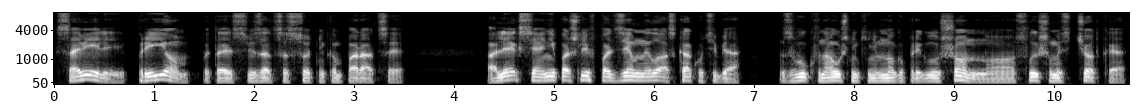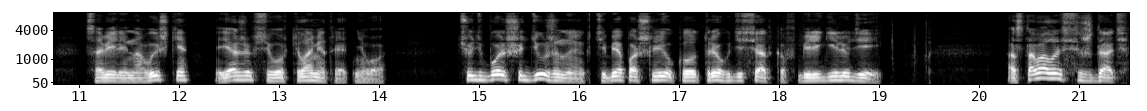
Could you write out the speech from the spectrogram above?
«Савелий, прием!» — пытаясь связаться с сотником по рации. «Алексей, они пошли в подземный лаз, как у тебя?» Звук в наушнике немного приглушен, но слышимость четкая. Савелий на вышке, я же всего в километре от него. Чуть больше дюжины, к тебе пошли около трех десятков, береги людей. Оставалось ждать.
